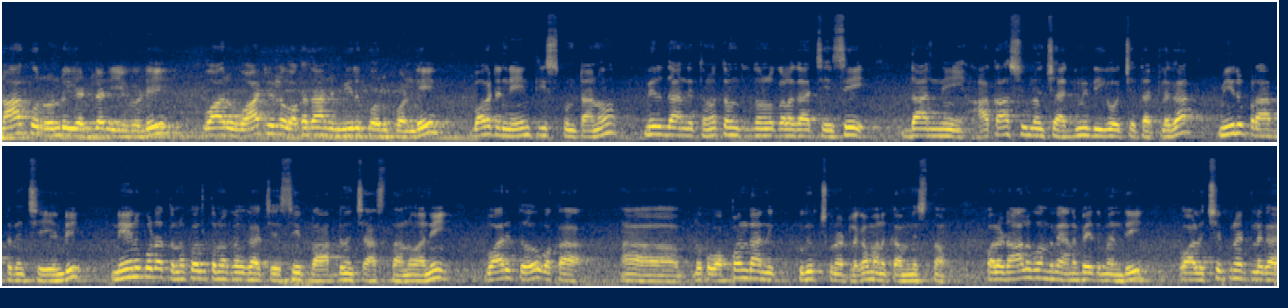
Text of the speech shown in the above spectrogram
నాకు రెండు ఎడ్లని ఇవ్వడి. వారు వాటిలో ఒకదాన్ని మీరు కోరుకోండి ఒకటి నేను తీసుకుంటాను. మీరు దాన్ని తునతున చేసి దాన్ని ఆకాశం నుంచి అగ్ని దిగి వచ్చేటట్లుగా మీరు ప్రార్థన చేయండి. నేను కూడా తునకలు తునకలుగా చేసి ప్రార్థన చేస్తాను అని వారితో ఒక ఒక ఒప్పందాన్ని కుదుర్చుకున్నట్లుగా మనం గమనిస్తాం. వాళ్ళు నాలుగు వందల ఎనభై ఐదు మంది వాళ్ళు చెప్పినట్లుగా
